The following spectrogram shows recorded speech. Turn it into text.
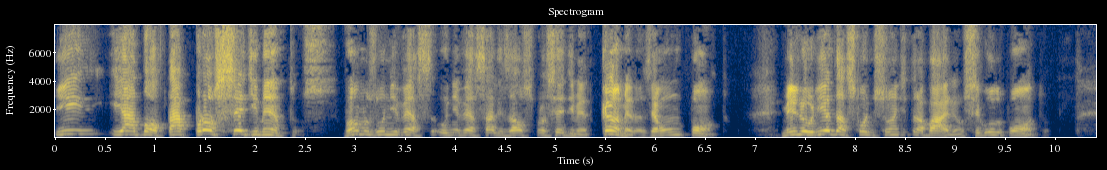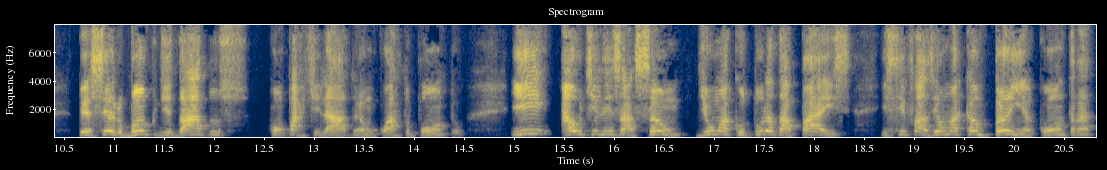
e, e adotar procedimentos. Vamos universalizar os procedimentos. Câmeras é um ponto. Melhoria das condições de trabalho é um segundo ponto. Terceiro, banco de dados compartilhado é um quarto ponto. E a utilização de uma cultura da paz e se fazer uma campanha contra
